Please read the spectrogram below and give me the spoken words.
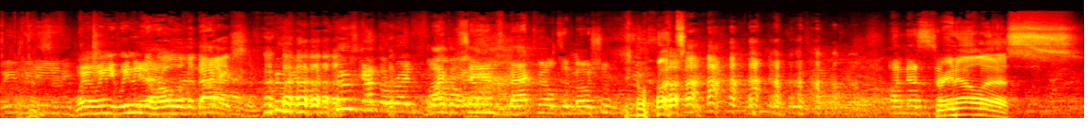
We, we need. We, we need, we need to roll of the dice. Who's got the red? Michael Sam's backfields in motion. what? Unnecessary. Green Ellis.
